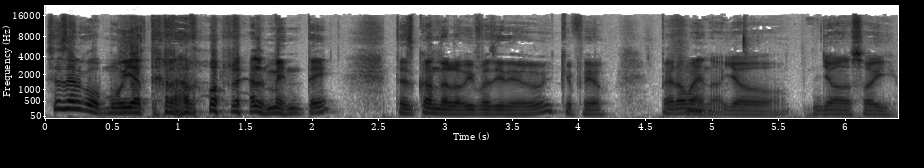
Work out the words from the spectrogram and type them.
Es algo muy aterrador realmente. Entonces cuando lo vi fue así de, uy, qué feo. Pero bueno, yo, yo soy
